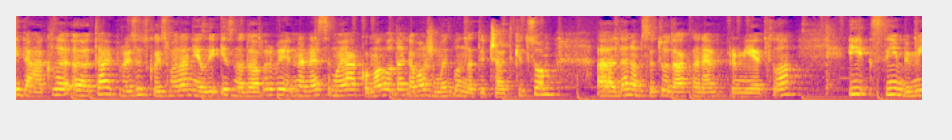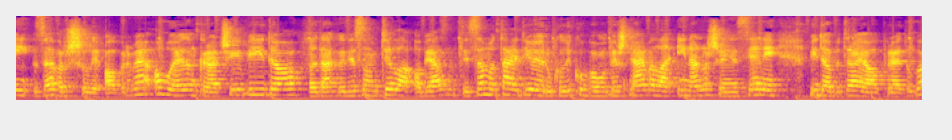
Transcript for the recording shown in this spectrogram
I dakle, e, taj proizvod koji smo nanijeli iznad obrve nanesemo jako malo da ga možemo izblendati četkicom, e, da nam se to dakle ne bi primijetilo i s tim bi mi završili obrve. Ovo je jedan kraći video, dakle gdje sam vam htjela objasniti samo taj dio jer ukoliko bom objašnjavala i nanošenje sjeni, video bi trajao predugo.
